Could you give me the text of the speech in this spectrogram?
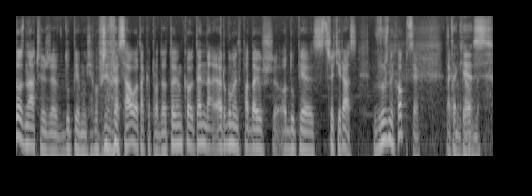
to znaczy, że w dupie mu się poprzewracało, tak naprawdę. Ten, ten argument pada już o dupie z trzeci raz. W różnych opcjach. Tak, Tak naprawdę. jest.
